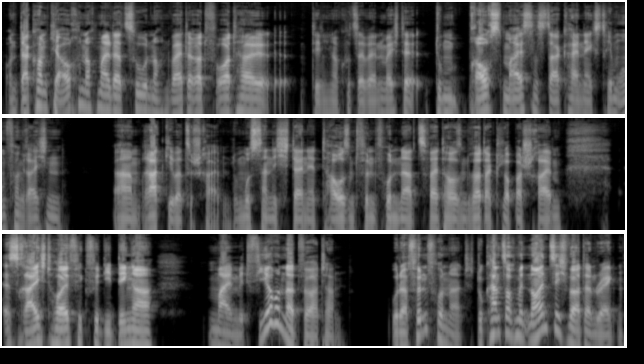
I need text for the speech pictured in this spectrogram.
Und da kommt ja auch nochmal dazu, noch ein weiterer Vorteil, den ich noch kurz erwähnen möchte. Du brauchst meistens da keine extrem umfangreichen ähm, Ratgeber zu schreiben. Du musst da nicht deine 1500, 2000 Wörterklopper schreiben. Es reicht häufig für die Dinger mal mit 400 Wörtern oder 500. Du kannst auch mit 90 Wörtern ranken.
